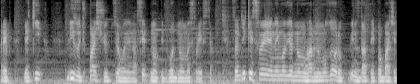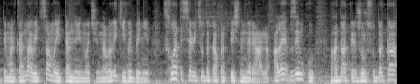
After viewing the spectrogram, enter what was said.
риб які лізуть в пащу цього ненаситного підводного мисливця. Завдяки своєму неймовірному гарному зору він здатний побачити малька навіть самої темної ночі на великій глибині. Сховатися від судака практично нереально, але взимку вгадати жор судака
